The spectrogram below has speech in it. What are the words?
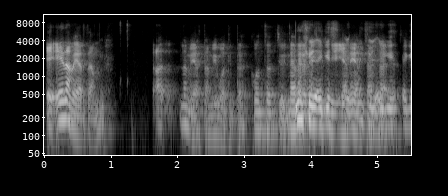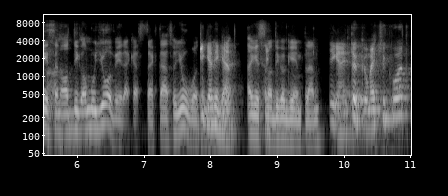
Én nem értem. Nem értem, mi volt itt a koncepció. Nem úgyhogy egész, értem, úgy, egész, egészen addig amúgy jól védekeztek, tehát hogy jó volt. Igen, igen. Egészen addig a gameplan. Igen, egy tök jó meccsük volt,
